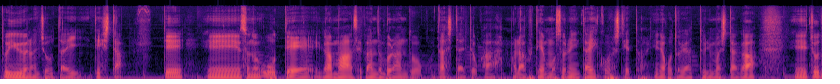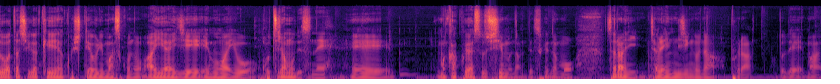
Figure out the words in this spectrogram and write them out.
というような状態でした。で、えー、その大手がまあセカンドブランドを出したりとか、まあ、楽天もそれに対抗してというようなことをやっておりましたが、えー、ちょうど私が契約しておりますこの IIJMIO、こちらもですね、えーまあ、格安 SIM なんですけども、さらにチャレンジングなプランことで、まあ、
